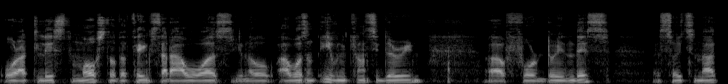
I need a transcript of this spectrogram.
or at least most of the things that I was, you know, I wasn't even considering uh, for doing this. So it's not,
